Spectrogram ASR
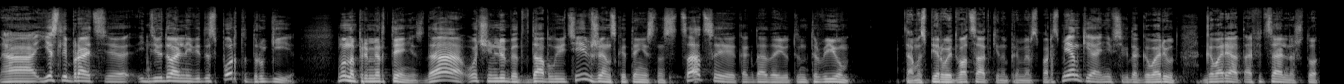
А если брать э, индивидуальные виды спорта, другие, ну, например, теннис, да, очень любят в WTA, в женской теннисной ассоциации, когда дают интервью там из первой двадцатки, например, спортсменки, они всегда говорят, говорят официально, что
